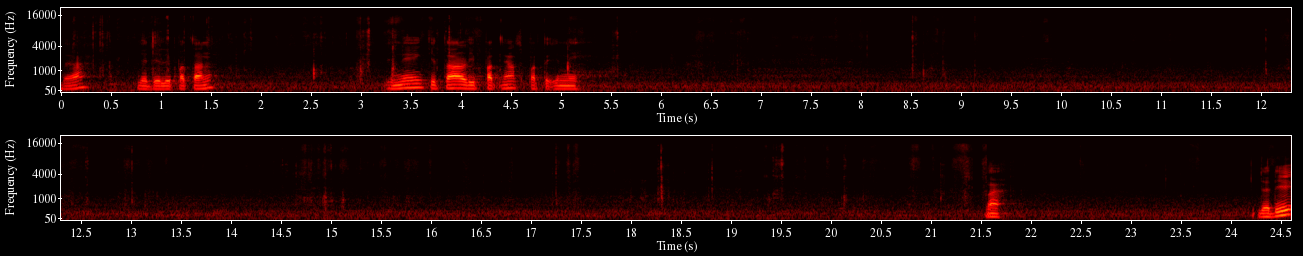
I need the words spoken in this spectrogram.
Udah, jadi lipatan. Ini kita lipatnya seperti ini. Jadi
